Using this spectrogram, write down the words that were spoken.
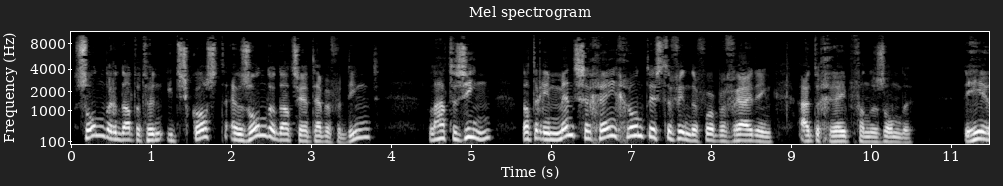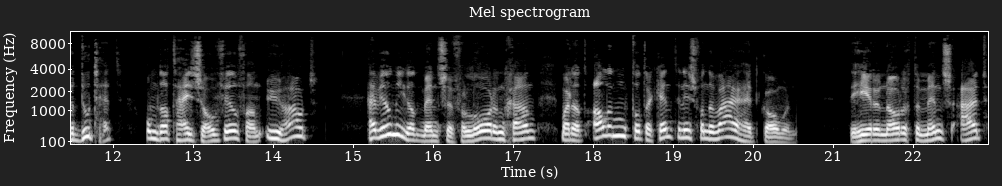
zonder dat het hun iets kost en zonder dat ze het hebben verdiend, laten zien dat er in mensen geen grond is te vinden voor bevrijding uit de greep van de zonde. De Heere doet het, omdat Hij zoveel van u houdt. Hij wil niet dat mensen verloren gaan, maar dat allen tot erkentenis van de waarheid komen. De Heere nodigt de mens uit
